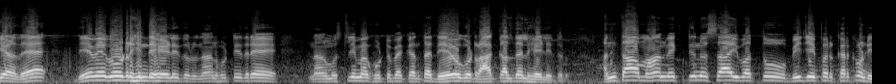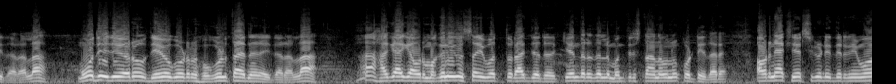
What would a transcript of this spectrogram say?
ಕೇಳಿದೆ. ದೇವೇಗೌಡರು ಹಿಂದೆ ಹೇಳಿದರು, ನಾನು ಹುಟ್ಟಿದರೆ ನಾನು ಮುಸ್ಲಿಮಾಗಿ ಹುಟ್ಟಬೇಕಂತ ದೇವೇಗೌಡರು ಆ ಕಾಲದಲ್ಲಿ ಹೇಳಿದರು. ಅಂಥ ಮಹಾನ್ ವ್ಯಕ್ತಿನೂ ಸಹ ಇವತ್ತು ಬಿ ಜೆ ಪಿಯವ್ರು ಕರ್ಕೊಂಡಿದ್ದಾರಲ್ಲ? ಮೋದಿಜಿಯವರು ದೇವೇಗೌಡರು ಹೊಗಳ್ತಾ ಇದ್ದಾರಲ್ಲ? ಹಾಗಾಗಿ ಅವ್ರ ಮಗನಿಗೂ ಸಹ ಇವತ್ತು ರಾಜ್ಯದ ಕೇಂದ್ರದಲ್ಲಿ ಮಂತ್ರಿ ಸ್ಥಾನವನ್ನು ಕೊಟ್ಟಿದ್ದಾರೆ. ಅವ್ರನ್ನ ಯಾಕೆ ಸೇರಿಸಿಕೊಂಡಿದ್ದೀರಿ ನೀವು?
